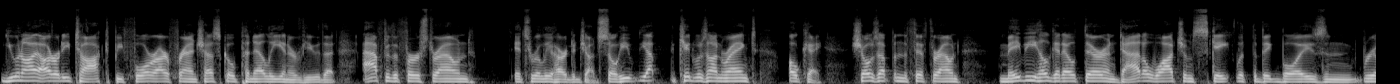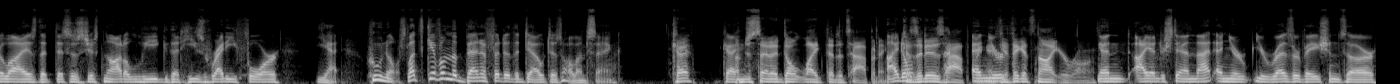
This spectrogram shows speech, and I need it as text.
you and I already talked before our Francesco Pinelli interview that after the first round, it's really hard to judge. So he yep, the kid was unranked. Okay. Shows up in the fifth round. Maybe he'll get out there and dad'll watch him skate with the big boys and realize that this is just not a league that he's ready for yet. Who knows? Let's give him the benefit of the doubt, is all I'm saying. Okay. Okay. I'm just saying I don't like that it's happening. I don't- Because it is happening. and if you think it's not, you're wrong. And I understand that, and your your reservations are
